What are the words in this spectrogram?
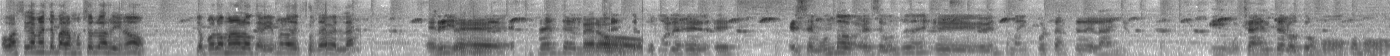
o básicamente para muchos lo arruinó. Yo por lo menos lo que vi me lo disfruté, ¿verdad? Sí, Este, pero- frente el, eh, el segundo, el segundo eh, evento más importante del año. Y mucha gente lo tomó como,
